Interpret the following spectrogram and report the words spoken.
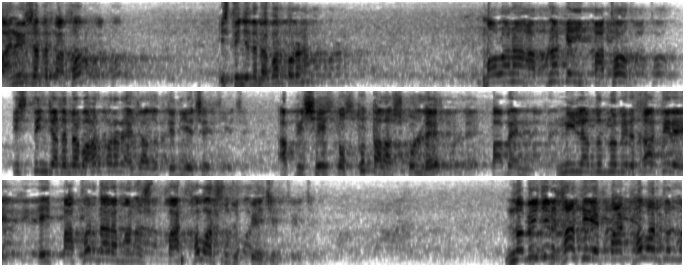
পানির সাথে পাথর, ইস্তিনজাতে ব্যবহার করে না। মৌলানা আপনাকে এই পাথর ইস্তিনজাতে ব্যবহার করার এজাজতকে দিয়েছে। আপনি সেই তথ্য তালাশ করলে পাবেন মিলাদুল নবীর খাতিরে এই পাথর দ্বারা মানুষ পাক হওয়ার সুযোগ পেয়েছে। নবীজির খাতিরে পাক হওয়ার জন্য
